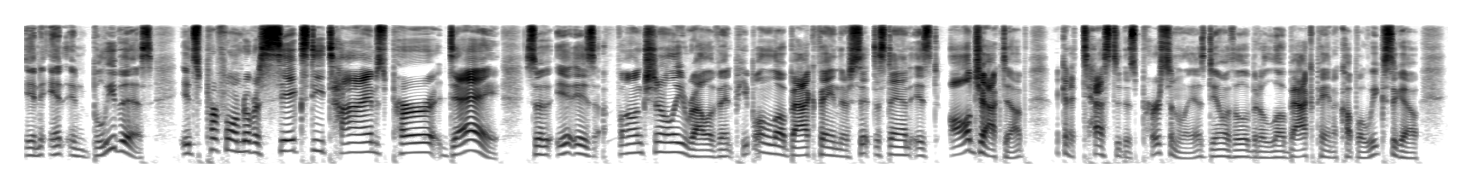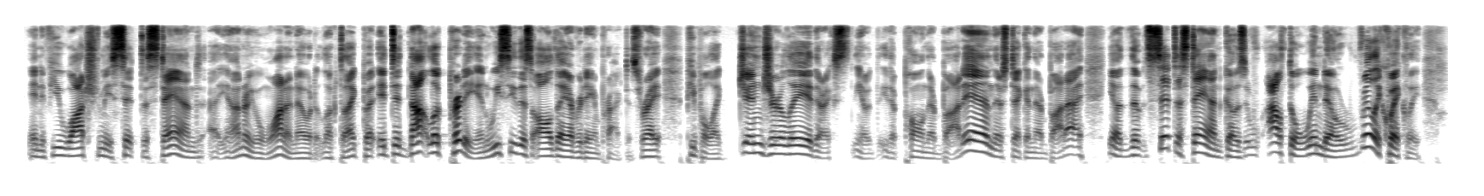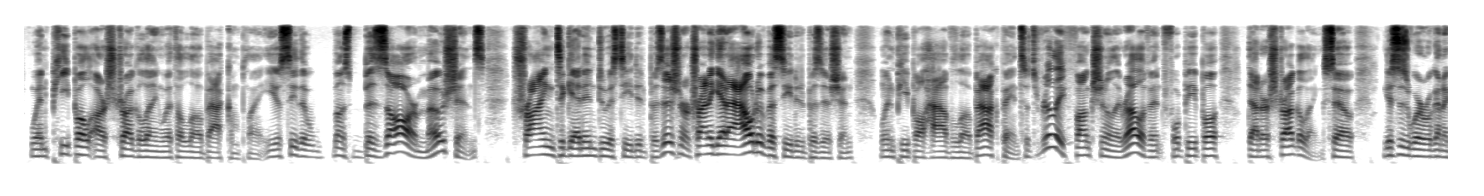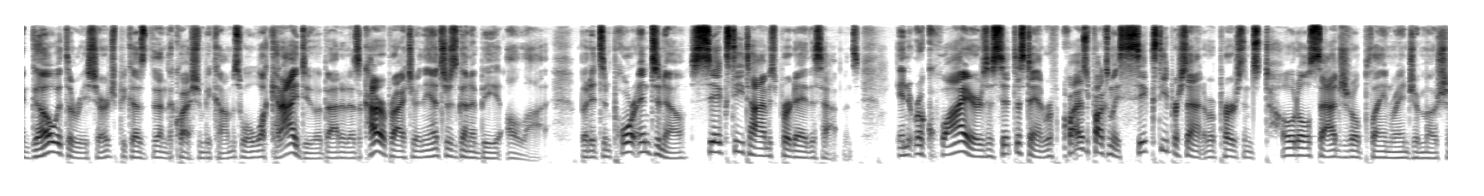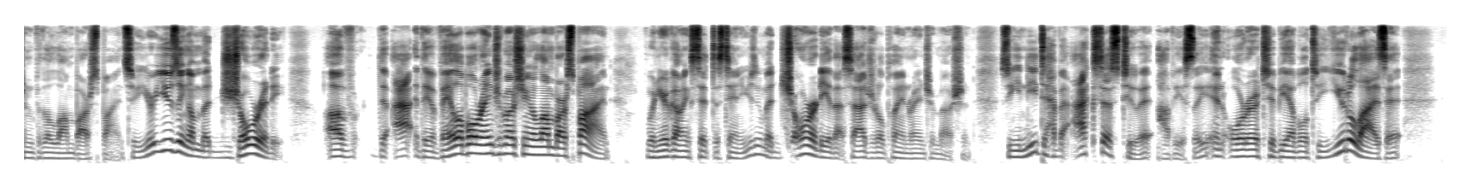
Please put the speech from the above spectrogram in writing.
And, and, and, believe this, it's performed over 60 times per day. So it is functionally relevant. People in low back pain, their sit to stand is all jacked up. I can attest to this personally. I was dealing with a little bit of low back pain a couple weeks ago. And if you watched me sit to stand, I, you know, I don't even want to know what it looked like, but it did not look pretty. And we see this all day, every day in practice, right? People like gingerly, they're you know either pulling their butt in, they're sticking their butt out. You know, the sit to stand goes out the window really quickly when people are struggling with a low back complaint. You'll see the most bizarre motions trying to get into a seated position or trying to get out of a seated position when people have low back pain. So it's really functionally relevant for people that are struggling. So this is where we're going to go with the research because then the question becomes, well, what can I do about it as a chiropractor? And the answer is going to be a lot. But it's important to know 60 times per day this happens and it requires a sit to stand requires approximately 60% of a person's total sagittal plane range of motion for the lumbar spine so you're using a majority of the, the available range of motion in your lumbar spine when you're going sit to stand. You're using a majority of that sagittal plane range of motion. So you need to have access to it, obviously, in order to be able to utilize it.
